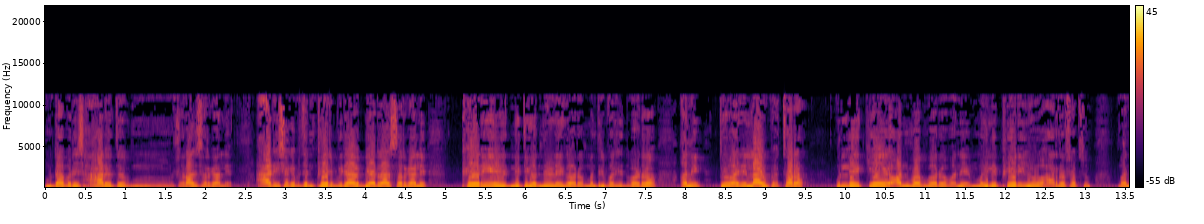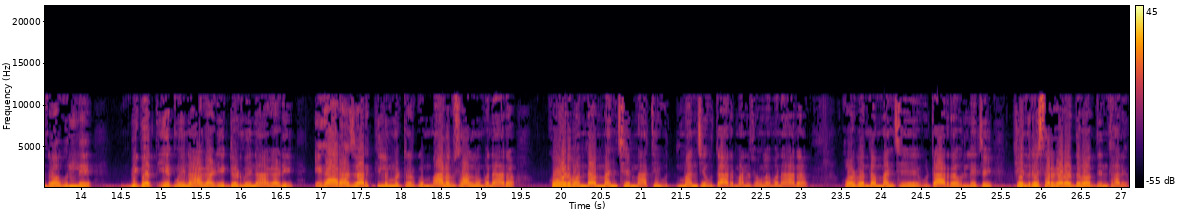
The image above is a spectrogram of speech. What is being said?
मुद्दा पनि हार्यो त्यो राज्य सरकारले हारिसकेपछि फेरि बिहार बिहार राज्य सरकारले फेरि नीतिगत निर्णय गर्यो मन्त्री परिषदबाट अनि त्यो अहिले लागू भयो। तर उसले के अनुभव गर्यो भने मैले फेरि यो हार्न सक्छु भनेर उसले विगत एक महिना अगाडि एक डेढ महिना अगाडि एघार हजार किलोमिटरको मानव साल्नो बनाएर करोडभन्दा मान्छे माथि मान्छे उताएर मानव सङ्घलाई बनाएर करोडभन्दा मान्छे उतारेर उसले चाहिँ केन्द्रीय सरकारलाई दबाब दिन थाल्यो।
